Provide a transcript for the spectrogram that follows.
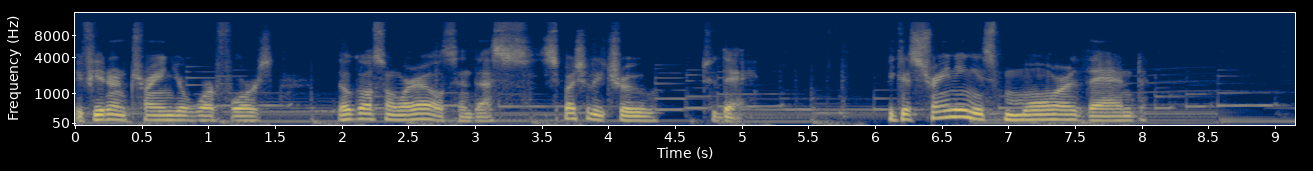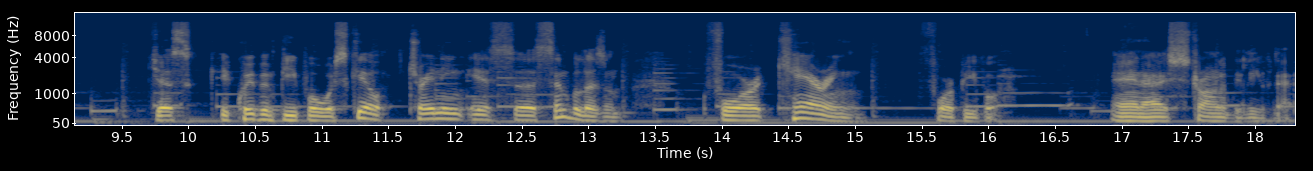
if you don't train your workforce, they'll go somewhere else. And that's especially true today. Because training is more than just equipping people with skill. Training is a symbolism for caring for people. And I strongly believe that.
